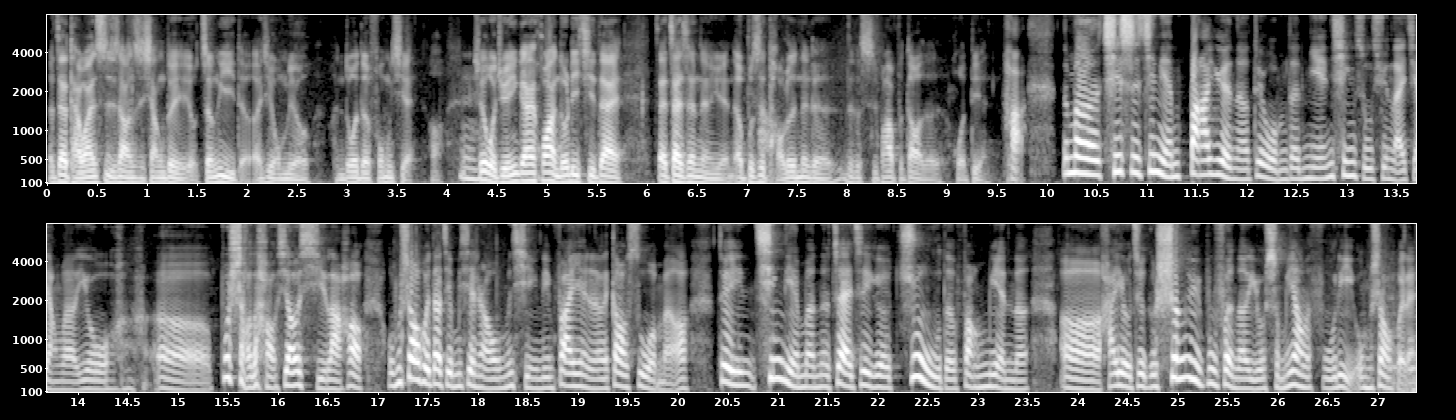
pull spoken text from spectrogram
而在台湾事实上是相对有争议的，而且我们有。很多的风险啊，所以我觉得应该花很多力气在在再生能源，而不是讨论那个那个十发不到的火电。好，那么其实今年八月呢，对我们的年轻族群来讲呢，有呃不少的好消息了哈。我们稍后回到节目现场，我们请林发言人来告诉我们啊，对青年们呢，在这个住的方面呢，呃，还有这个生育部分呢，有什么样的福利？我们稍后回来。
